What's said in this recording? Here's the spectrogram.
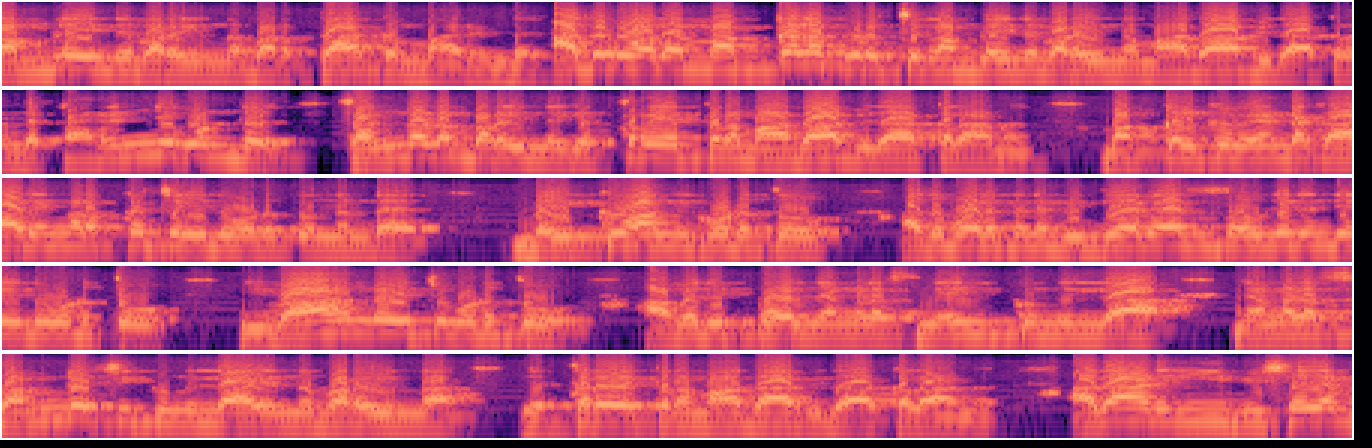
കംപ്ലൈന്റ് പറയുന്ന ഭർത്താക്കന്മാരുണ്ട്. അതുപോലെ മക്കളെ കുറിച്ച് കംപ്ലൈന്റ് പറയുന്ന മാതാപിതാക്കളുണ്ട്. കരഞ്ഞുകൊണ്ട് സങ്കടം പറയുന്ന എത്രയെത്ര മാതാപിതാക്കളാണ്. മക്കൾക്ക് വേണ്ട കാര്യങ്ങളൊക്കെ ചെയ്തു കൊടുക്കുന്നുണ്ട്. ബൈക്ക് വാങ്ങി കൊടുത്തു. അതുപോലെ തന്നെ വിദ്യാഭ്യാസ സൗകര്യം ചെയ്തു കൊടുത്തു. വിവാഹം കഴിച്ചു കൊടുത്തു. അവരിപ്പോൾ ഞങ്ങളെ സ്നേഹിക്കുന്നില്ല ഞങ്ങളെ സംരക്ഷിക്കുന്നില്ല എന്ന് പറയുന്ന എത്രയെത്ര മാതാപിതാക്കളാണ്. അതാണ് ഈ വിഷയം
